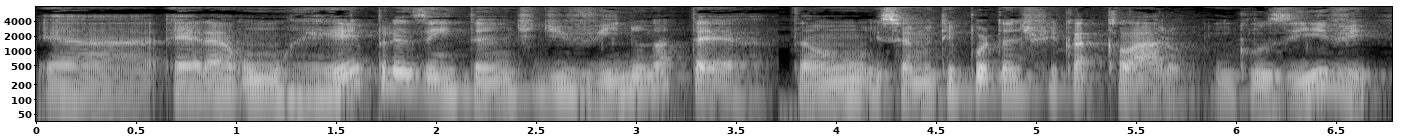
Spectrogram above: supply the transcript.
é, era um representante divino na Terra. Então, isso é muito importante ficar claro. Inclusive,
